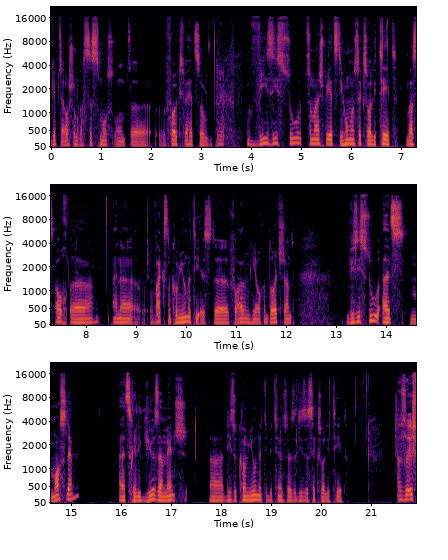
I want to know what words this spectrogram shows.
gibt es ja auch schon Rassismus und äh, Volksverhetzung. Ja. Wie siehst du zum Beispiel jetzt die Homosexualität, was auch äh, eine wachsende Community ist, äh, vor allem hier auch in Deutschland? Wie siehst du als Moslem, als religiöser Mensch äh, diese Community bzw. diese Sexualität? Also ich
